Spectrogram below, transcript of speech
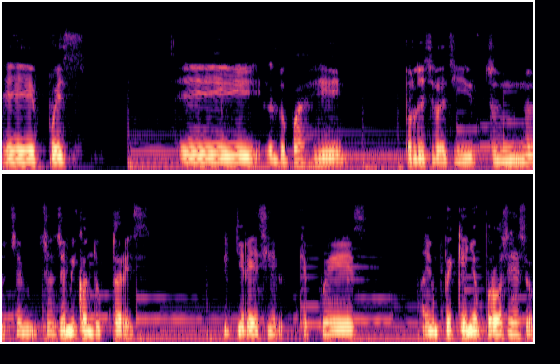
Eh, pues eh, el dopaje, por decirlo así, son, son semiconductores. ¿Qué quiere decir? Que pues hay un pequeño proceso.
